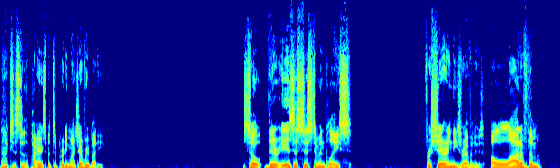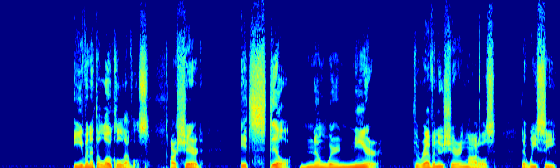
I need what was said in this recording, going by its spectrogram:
not just to the Pirates, but to pretty much everybody. So there is a system in place for sharing these revenues. A lot of them, even at the local levels, are shared. It's still nowhere near the revenue sharing models that we see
